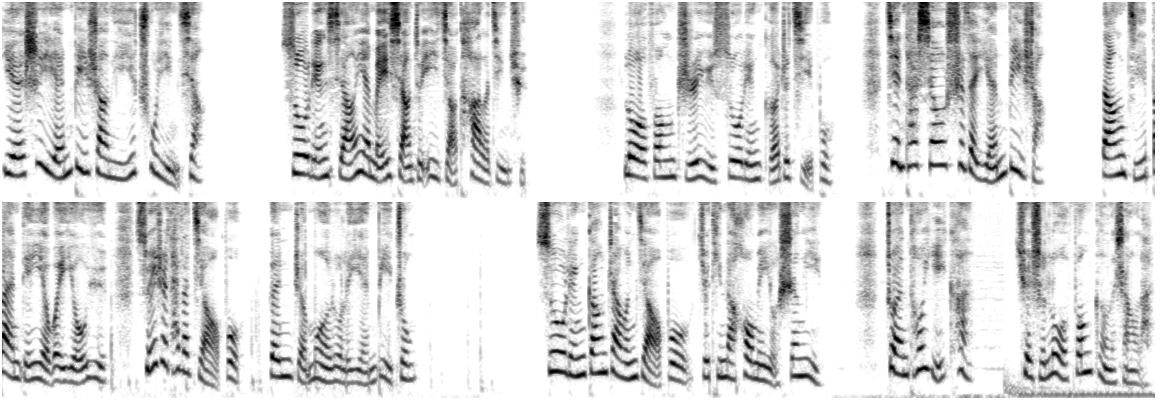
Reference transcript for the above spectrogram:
也是岩壁上的一处影像。苏玲想也没想，就一脚踏了进去。洛风只与苏玲隔着几步，见他消失在岩壁上，当即半点也未犹豫，随着他的脚步跟着没入了岩壁中。苏玲刚站稳脚步，就听到后面有声音，转头一看，却是洛风跟了上来。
